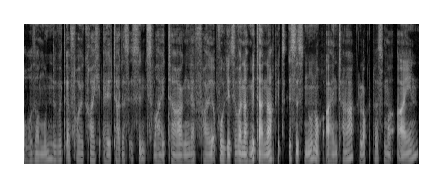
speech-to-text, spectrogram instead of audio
Rosamunde wird erfolgreich älter. Das ist in zwei Tagen der Fall. Obwohl, jetzt sind wir nach Mitternacht. Jetzt ist es nur noch ein Tag. Lock das mal ein.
